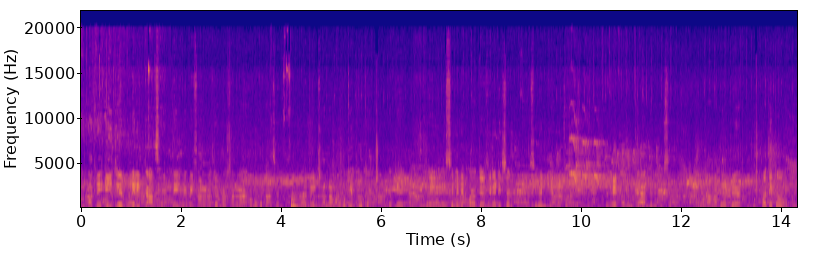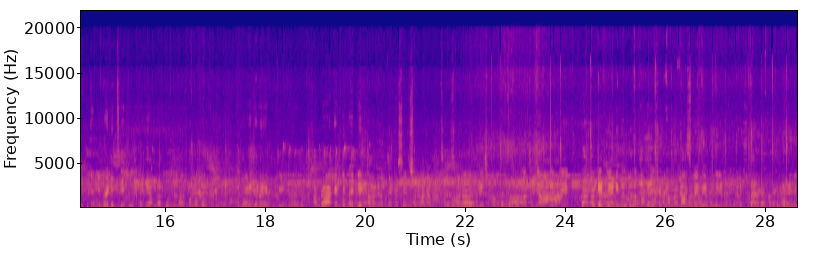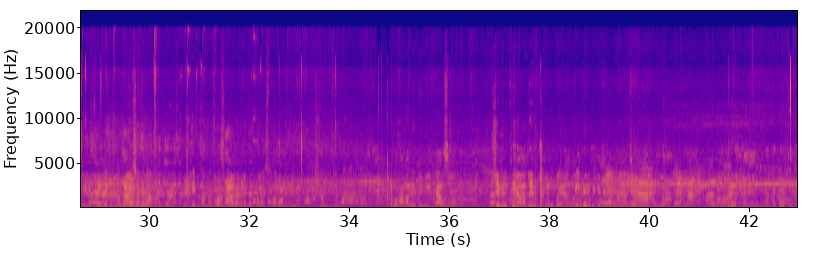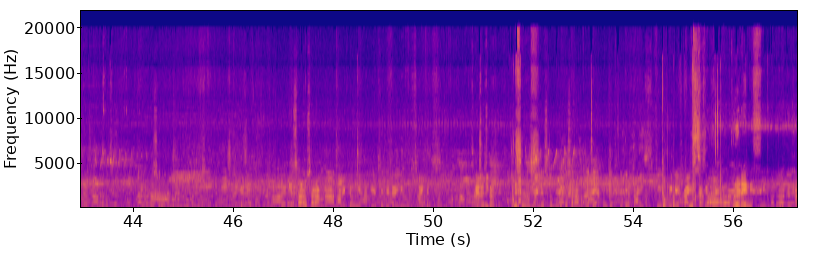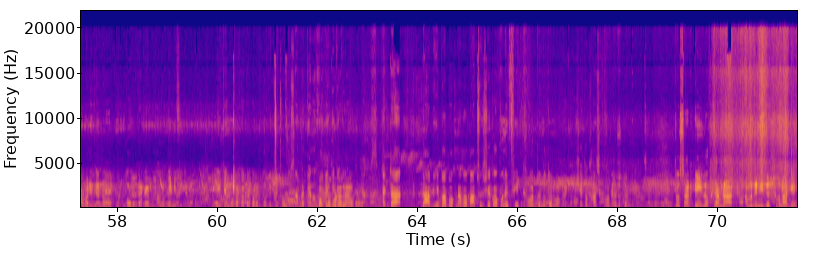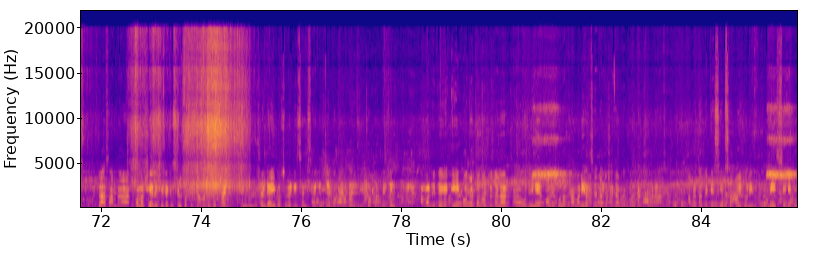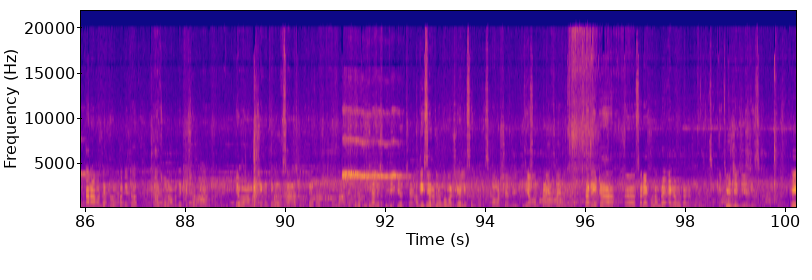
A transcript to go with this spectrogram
আমরা যে এই যে মেরিটটা আছে তেইশ ব্যাপী সারানোর জন্য সারা অবগত আছে তো ইনশাল্লাহ আমরা অতি দ্রুত আমাদের যে সিমেন্টের করার যে জেনেটিক্সের সিমেন্ট নিয়ে আমরা চলে জেনেটিক্সের এবং আমাদের যে উৎপাদিত অ্যান্টিবায়োটিক সেই থেকে আমরা দুধ পণ্য তৈরি করি। এখানে আমরা অ্যান্টিবায়োটিক আমাদের উপরে একটা সেন্সর লাগানো আছে। আমরা আছে যে আমাদের যে ট্রিটেড যে অ্যানিমেলগুলো থাকে, সেগুলো আমরা লাস্ট টাইমে সেগুলো আমরা এবং আমাদের যে মিল্কটা আছে, সে মিল্ক থেকে আমাদের বিভিন্ন যে মিল্ক ডেরিভেটিভ আছে, সেগুলো আমাদের বিভিন্ন ব্রাঞ্চ আছে। সেখানেও সেল এবং লোকালিও সেল আর এছাড়াও স্যার আমরা আরেকটা উনি হাতিয়েছি যেটা ইউ সাইলেস। সাইলেসটা সাইলেসটা মূলত স্যার আমাদের যে এখন যে ফিডের প্রাইস সেই ফিডের প্রাইসটাকে কমানো পুরোটাই নিচ্ছি অর্থাৎ খামারি যেন কম টাকায় ভালো বেনিফিট এই যে মোটা টাকাকরণ পদ্ধতি চলতেছে আমরা কেন? একটা গাভী বা বকনা বা বাছুর সে কখনোই ফিট খাওয়ার জন্য জন্ম হয় সে তো ঘাস খাওয়ার জন্য জন্ম হয়। তো স্যার এই লক্ষ্যে আমরা আমাদের নিজস্ব লাগে। প্লাস আমরা কমার্শিয়ালি সেটাকে সেল করতে চাই আমাদের যে সাইলেন্স এটা এই বছরের রিসেন্ট সাইলেন্স এবং আমাদের চপার মেশিন আমাদের যে এই বদরগঞ্জ উপজেলার অধীনে অনেকগুলো খামারি আছে তাদের সাথে আমাদের কন্ট্যাক্ট খামারি আছে। আমরা তাদেরকে সিট সাপ্লাই করি মেজ সিট এবং তারা আমাদেরকে উৎপাদিত ঘাসগুলো আমাদেরকে সরবরাহ করে এবং আমরা সেখান থেকে আমরা সাইলেন্স করি স্যালেস কি বিক্রি হচ্ছে জি স্যার আমরা কমার্শিয়ালি সেল করি কমার্শিয়ালি যেমন প্রাইস স্যার। এটা স্যার এখন আমরা এগারো টাকা করে দিচ্ছি কেজি। জি।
